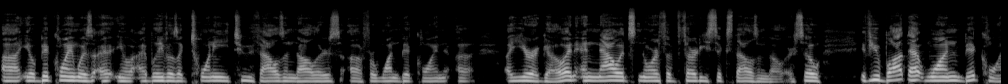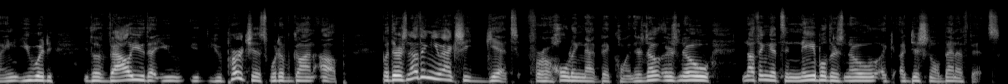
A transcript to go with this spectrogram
uh, you know Bitcoin was uh, you know I believe it was like twenty two thousand uh, dollars for one Bitcoin uh, a year ago, and and now it's north of thirty six thousand dollars. So if you bought that one Bitcoin, you would the value that you you purchased would have gone up. But there's nothing you actually get for holding that Bitcoin. There's no there's no nothing that's enabled. There's no like additional benefits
